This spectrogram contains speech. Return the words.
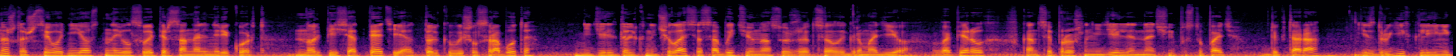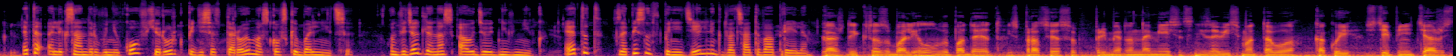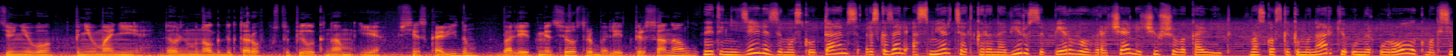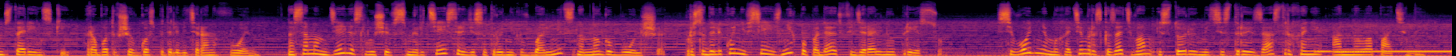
Ну что ж, сегодня я установил свой персональный рекорд. 0,55, я только вышел с работы. Неделя только началась, а событий у нас уже целый громадье. Во-первых, в конце прошлой недели начали поступать доктора из других клиник. Это Александр Ванюков, хирург 52-й Московской больницы – он ведет для нас аудиодневник. Этот записан в понедельник, 20 апреля. Каждый, кто заболел, он выпадает из процесса примерно на месяц, независимо от того, какой степени тяжести у него пневмония. Довольно много докторов поступило к нам, и все с ковидом. Болеют медсестры, болеет персонал. На этой неделе The Moscow Times рассказали о смерти от коронавируса первого врача, лечившего ковид. В московской коммунарке умер уролог Максим Старинский, работавший в госпитале ветеранов войн. На самом деле случаев смертей среди сотрудников больниц намного больше. Просто далеко не все из них попадают в федеральную прессу. Сегодня мы хотим рассказать вам историю медсестры из Астрахани Анны Лопатиной.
